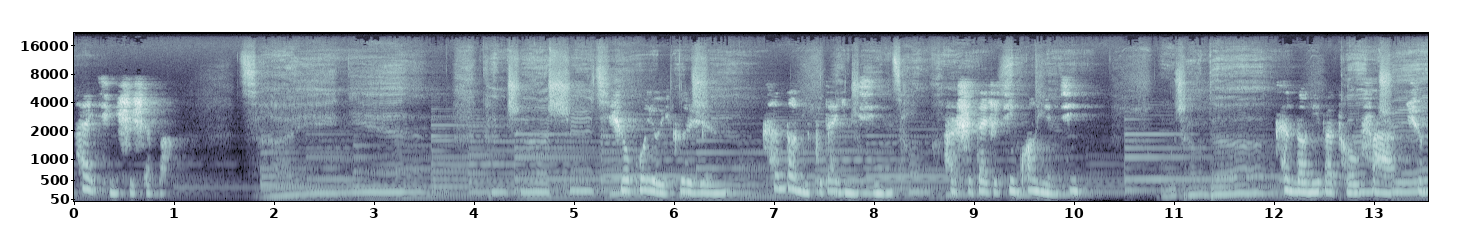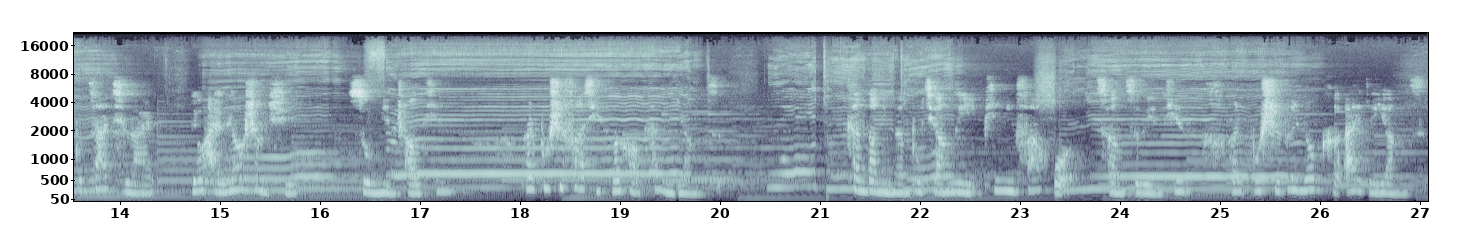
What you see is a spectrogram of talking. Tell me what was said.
爱情是什么？如果有一个人看到你不戴隐形，而是戴着镜框眼镜。看到你把头发全部扎起来，刘海撩上去，素面朝天，而不是发型很好看的样子；看到你蛮不讲理拼命发火，苍字连天，而不是温柔可爱的样子；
